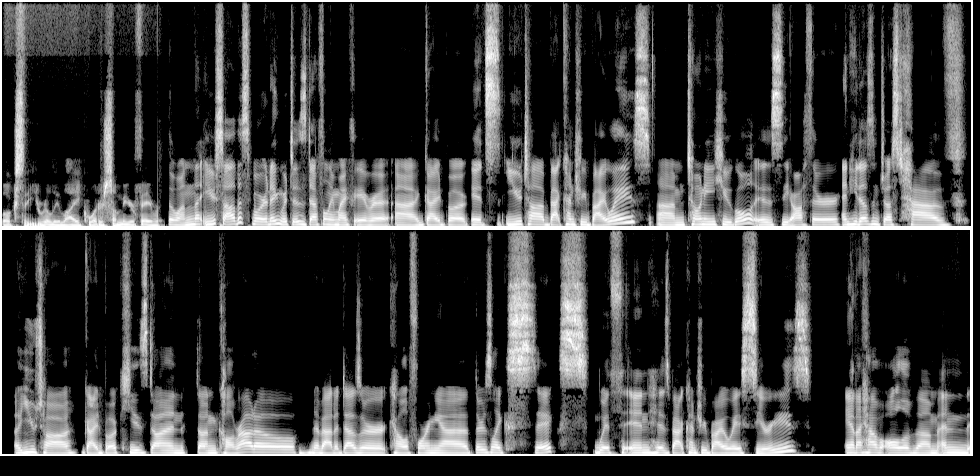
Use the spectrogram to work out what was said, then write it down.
books that you really like? What are some of your favorite? The one that you saw this morning, which is definitely my favorite uh, guidebook. It's Utah Backcountry Byways. Um, Tony Huegel is the author, and he doesn't just have a Utah guidebook. He's done done Colorado, Nevada desert, California. There's like six within his backcountry byways series, and I have all of them. And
